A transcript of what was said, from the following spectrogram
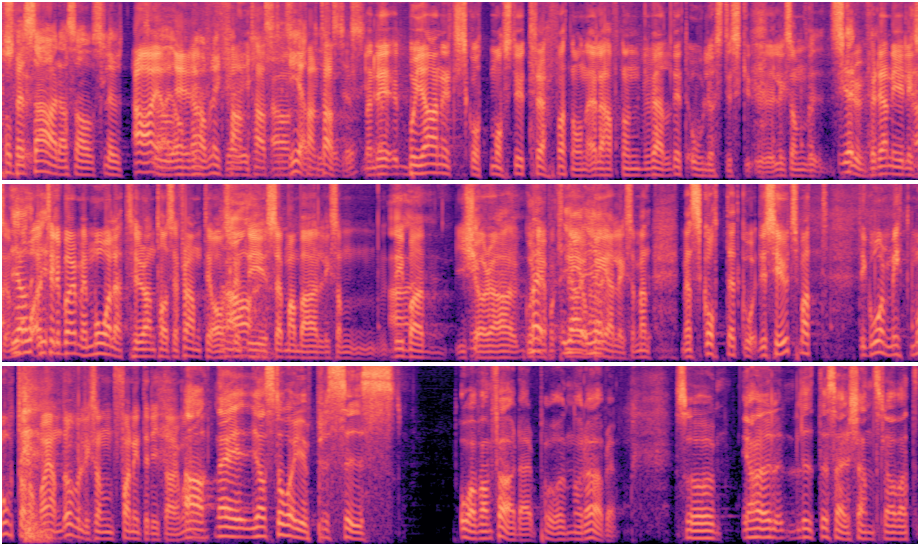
på. Besaras avslut Ja, ja, i det är andra halvlek är fantastiskt. Men det, Bojanics skott måste ju träffat någon, eller haft någon väldigt olustig skruv. Liksom, skruv för den är liksom, Ja, må, det- till att börja med målet, hur han tar sig fram till avslut, Ja. det är ju så att man bara liksom, det är bara att köra, gå ner på knä och be liksom. Men, men skottet går, det ser ut som att det går mitt mot honom och ändå liksom får han inte dit armarna. Ja, nej, jag står ju precis ovanför där på norra övre. Så jag har lite så här känsla av att,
